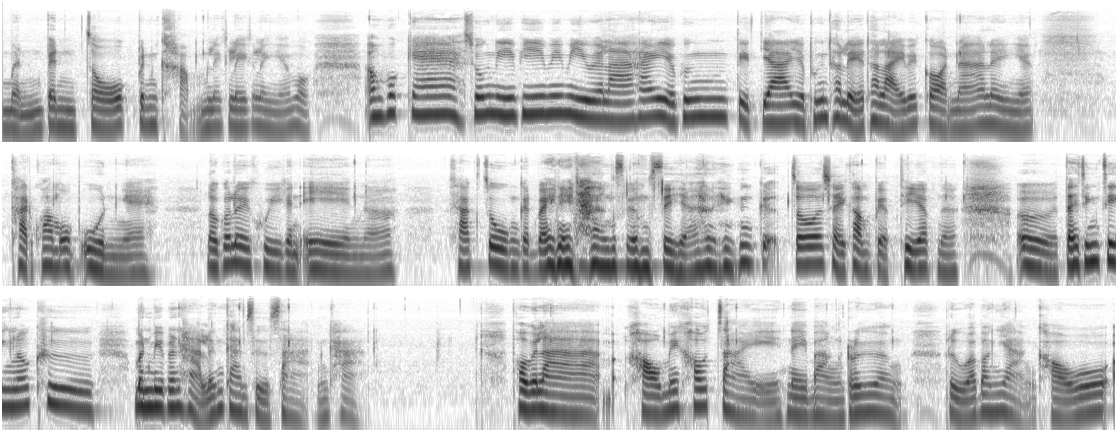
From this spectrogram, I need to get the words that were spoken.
เหมือนเป็นโจ๊กเป็นขำเล็กๆอะไรเงี้ยบอก เอาพวกแกช่วงนี้พี่ไม่มีเวลาให้อย่าเพิ่งติดยาอย่าเพิ่งทะเลถลายไปก่อนนะอะไรเงี้ยขาดความอบอุ่นไง เราก็เลยคุยกันเองนะชักจูงกันไปในทางเสื่อมเสียอะไรโจ้ใช้คำเปรียบเทียบนะเออแต่จริง ๆ แล้วคือมันมีปัญหาเรื่องการสื่อสารค่ะ พอเวลาเขาไม่เข้าใจในบางเรื่อง หรือว่าบางอย่างเขาเ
